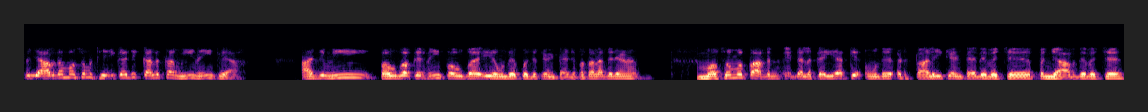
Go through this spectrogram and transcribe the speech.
ਪੰਜਾਬ ਦਾ ਮੌਸਮ ਠੀਕ ਹੈ ਜੀ। ਕੱਲ ਤਾਂ ਮੀਂਹ ਨਹੀਂ ਪਿਆ। ਅੱਜ ਮੀਂਹ ਪਊਗਾ ਕਿ ਨਹੀਂ ਪਊਗਾ, ਇਹ ਆਉਂਦੇ ਕੁਝ ਘੰਟਿਆਂ 'ਚ ਪਤਾ ਲੱਗ ਜਾਣਾ। ਮੌਸਮ ਵਿਭਾਗ ਨੇ ਗੱਲ ਕਹੀ ਆ ਕਿ ਆਉਂਦੇ 48 ਘੰਟਿਆਂ ਦੇ ਵਿੱਚ ਪੰਜਾਬ ਦੇ ਵਿੱਚ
